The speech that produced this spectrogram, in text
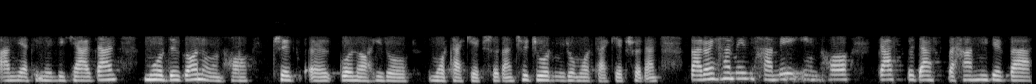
امنیت ملی کردن مردگان اونها چه گناهی رو مرتکب شدن چه جرمی رو مرتکب شدن برای همین همه اینها دست به دست به هم میده و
